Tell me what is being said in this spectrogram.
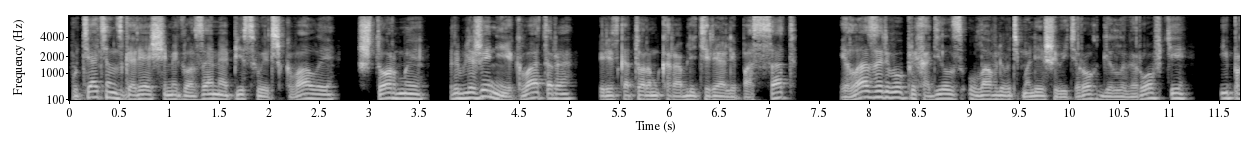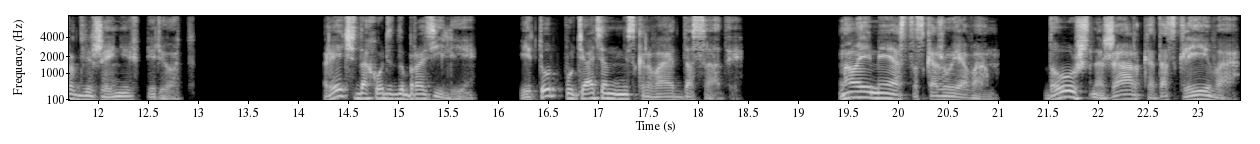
Путятин с горящими глазами описывает шквалы, штормы, приближение экватора, перед которым корабли теряли пассат, и Лазареву приходилось улавливать малейший ветерок для лавировки и продвижения вперед. Речь доходит до Бразилии, и тут Путятин не скрывает досады. «Ну и место, скажу я вам. Душно, жарко, тоскливо.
